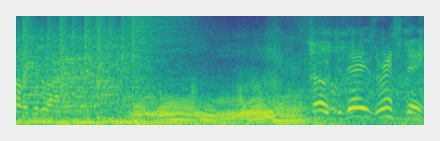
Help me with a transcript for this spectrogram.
Not a good one. So today is rest day.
